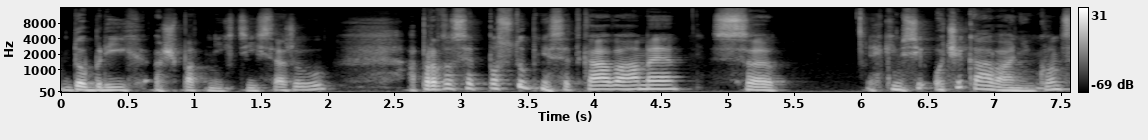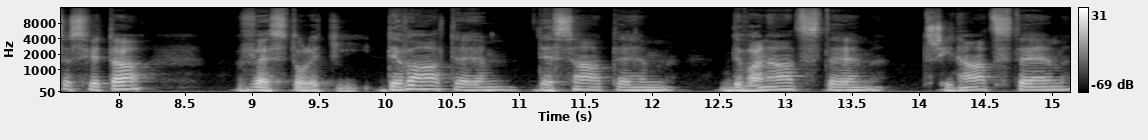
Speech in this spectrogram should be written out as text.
dobrých a špatných císařů. A proto se postupně setkáváme s jakýmsi očekáváním konce světa ve století devátém, desátém, dvanáctém, třináctém,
